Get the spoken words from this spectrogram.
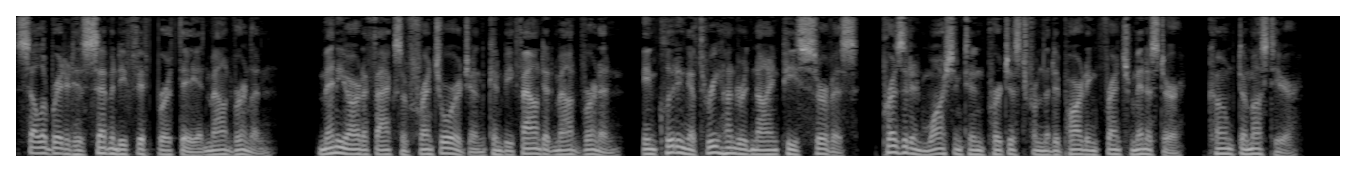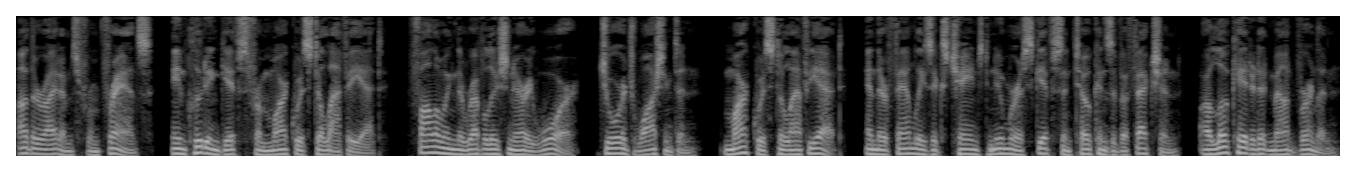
celebrated his 75th birthday at Mount Vernon. Many artifacts of French origin can be found at Mount Vernon, including a 309-piece service, President Washington purchased from the departing French minister, Comte de Moustier. Other items from France, including gifts from Marquis de Lafayette. Following the Revolutionary War, George Washington, Marquis de Lafayette, and their families exchanged numerous gifts and tokens of affection, are located at Mount Vernon.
